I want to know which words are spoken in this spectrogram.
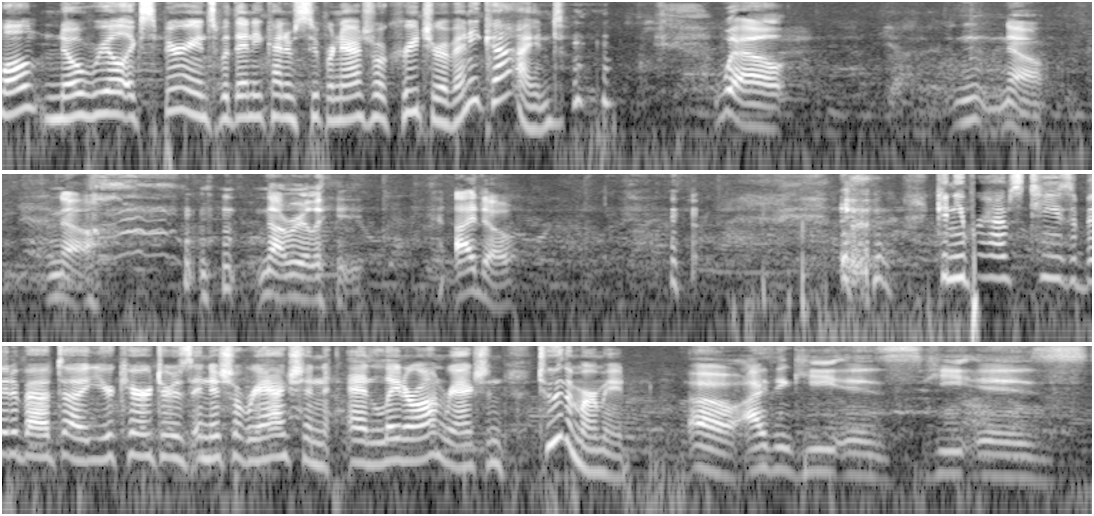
Well, no real experience with any kind of supernatural creature of any kind. Well, n- no, no, not really. I don't. Can you perhaps tease a bit about uh, your character's initial reaction and later on reaction to the mermaid? Oh, I think he is he is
